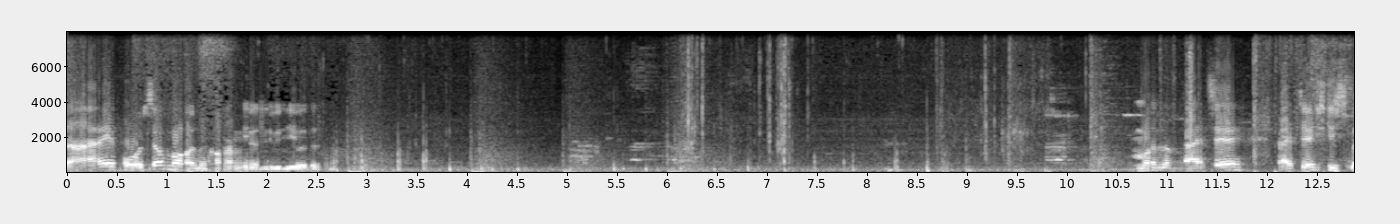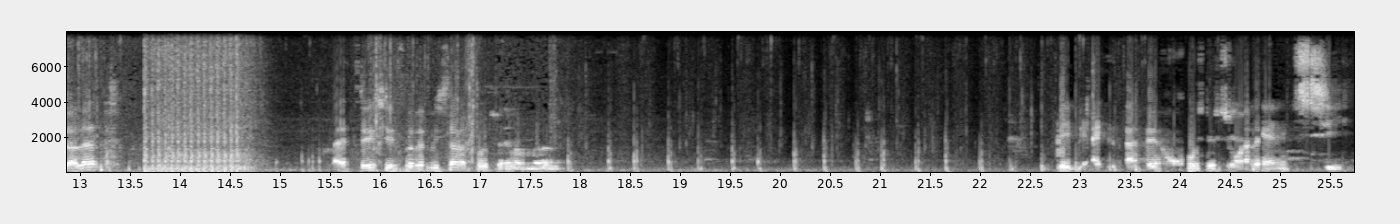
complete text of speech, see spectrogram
اره پورشا باید می‌کنم بیاد ویدیو دادم مال بچه بچه 6 ساله. بچه 6 ساله بیشتر از توسعه من بیبی اگه دفعه خوشش اومده یعنی چی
